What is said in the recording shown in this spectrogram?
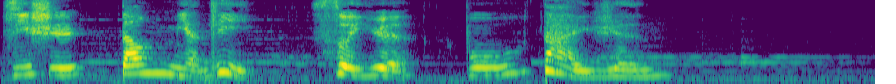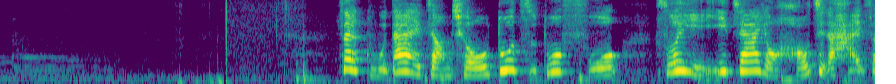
及时当勉励，岁月不待人。在古代讲求多子多福，所以一家有好几个孩子。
